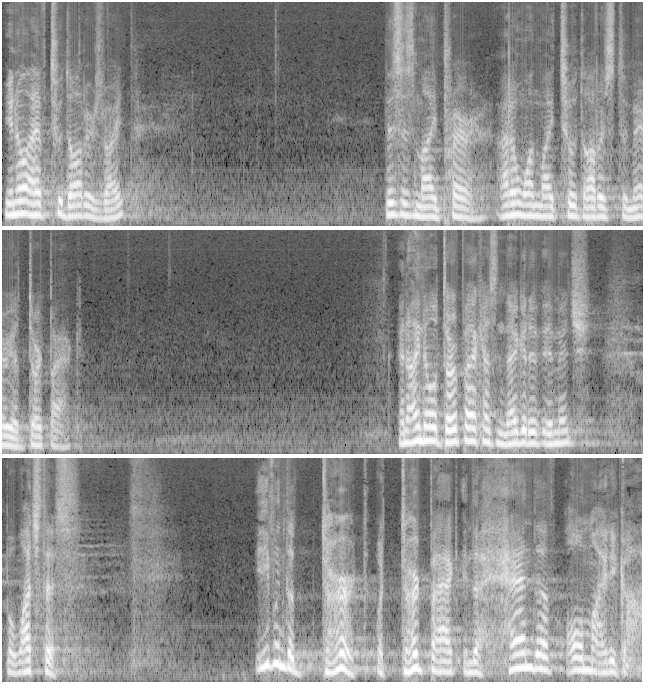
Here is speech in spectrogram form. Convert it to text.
You know, I have two daughters, right? This is my prayer. I don't want my two daughters to marry a dirtbag. And I know dirtbag has a negative image, but watch this. Even the dirt or dirtbag in the hand of Almighty God.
